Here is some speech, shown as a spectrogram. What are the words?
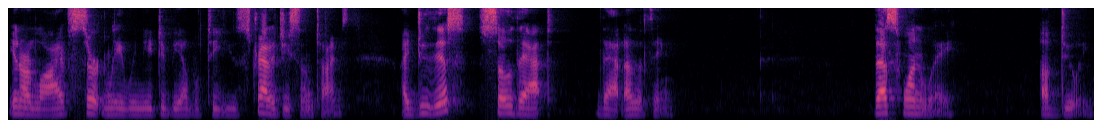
in our lives, certainly we need to be able to use strategy sometimes. I do this so that that other thing. That's one way of doing.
